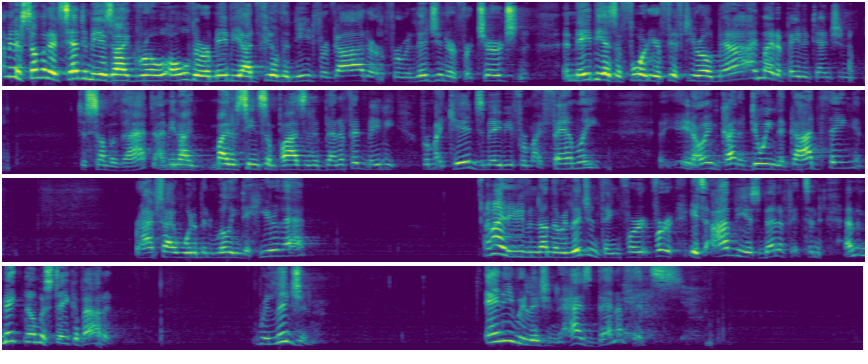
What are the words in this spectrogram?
I mean, if someone had said to me as I grow older, maybe I'd feel the need for God or for religion or for church, and, and maybe as a 40 or 50 year old man, I might have paid attention to some of that. I mean, I might have seen some positive benefit, maybe for my kids, maybe for my family, you know, in kind of doing the God thing. And perhaps I would have been willing to hear that. I might have even done the religion thing for, for its obvious benefits. And, and make no mistake about it religion, any religion has benefits.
